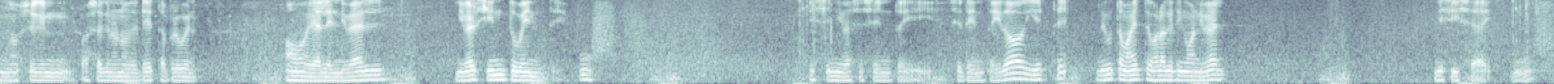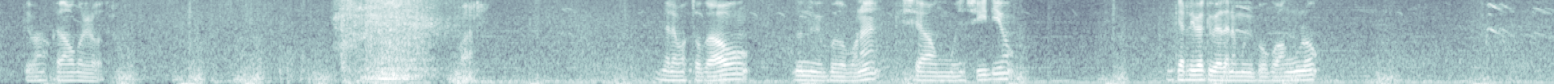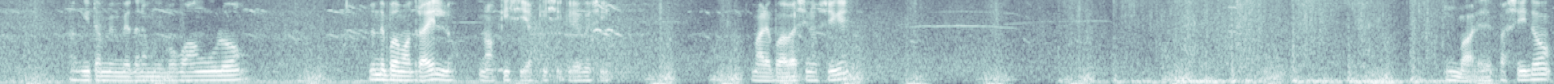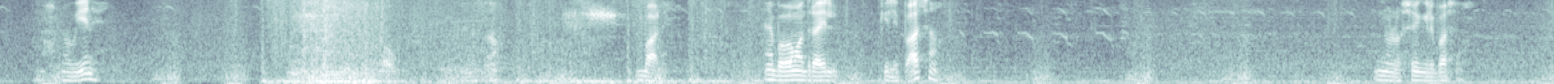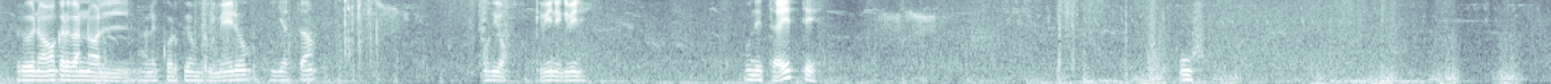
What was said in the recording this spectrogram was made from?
ver. No sé qué pasa que no nos detecta, pero bueno. Vamos a ver el nivel. Nivel 120. Uf. Ese nivel 60 y 72 y este. Me gusta más este, ojalá que tenga más nivel. 16. Uf, que nos quedamos con el otro. Vale. Ya le hemos tocado. ¿Dónde me puedo poner? Que sea un buen sitio. Aquí arriba que voy a tener muy poco ángulo. Aquí también voy a tener muy poco ángulo. ¿Dónde podemos traerlo? No, aquí sí, aquí sí, creo que sí. Vale, pues a ver si nos sigue. Vale, despacito. No, viene. Vale. Eh, pues vamos a traer... ¿Qué le pasa? No lo sé qué le pasa. Pero bueno, vamos a cargarnos al, al escorpión primero y ya está. Oh Dios, que viene, que viene. ¿Dónde está este? Uf.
